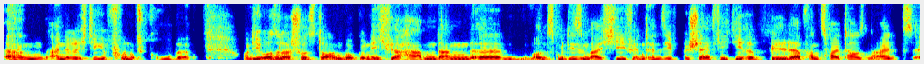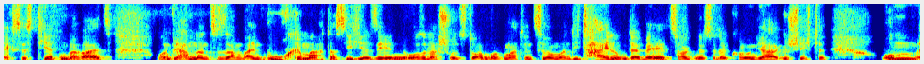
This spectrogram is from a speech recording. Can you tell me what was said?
ähm, eine richtige Fundgrube. Und die Ursula Schulz-Dornburg und ich, wir haben dann ähm, uns mit diesem Archiv intensiv beschäftigt. Ihre Bilder von 2001 existierten bereits und wir haben dann zusammen ein Buch gemacht, das Sie hier sehen, Ursula Schulz-Dornburg, Martin Zimmermann, die Teilung der Welt, Zeugnisse der Kolonialgeschichte, um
